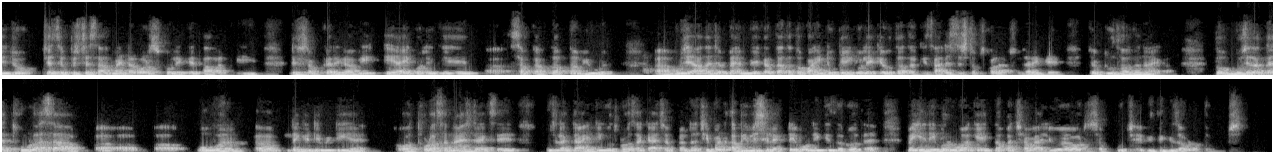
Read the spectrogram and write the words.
ये जो, जैसे पिछले साल मेटावर्स को लेके था कि डिस्टर्ब करेगा, अभी एआई को लेके सबका अपना अपना व्यू है। मुझे याद है जब मैं एमबीए करता था तो वाई टू के को लेके होता था कि सारे सिस्टम्स कोलैप्स हो जाएँगे जब टू आएगा। तो मुझे लगता है थोड़ा सा ओवर नेगेटिविटी है। और थोड़ा सा नैसडैक से मुझे लगता है आईटी को थोड़ा सा कैचअप करना चाहिए बट अभी भी सिलेक्टिव होने की ज़रूरत है। मैं ये नहीं बोलूँगा कि एकदम अच्छा वैल्यू है और सब कुछ everything is out of the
